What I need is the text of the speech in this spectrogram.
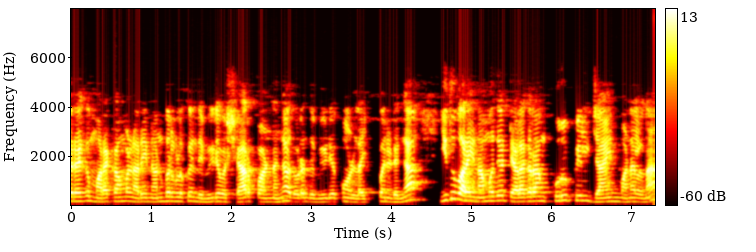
பிறகு மறக்காமல் நிறைய நண்பர்களுக்கும் இந்த வீடியோவை ஷேர் பண்ணுங்க. அதோட இந்த வீடியோக்கும் லைக் பண்ணிடுங்க. இதுவரை நமது டெலகிராம் குரூப்பில் ஜாயின் பண்ணலைன்னா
